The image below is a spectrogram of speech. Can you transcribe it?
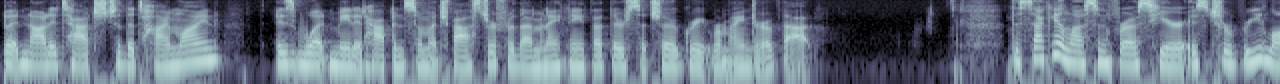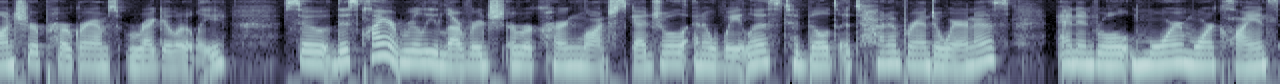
but not attached to the timeline, is what made it happen so much faster for them. And I think that there's such a great reminder of that. The second lesson for us here is to relaunch your programs regularly. So, this client really leveraged a recurring launch schedule and a waitlist to build a ton of brand awareness and enroll more and more clients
